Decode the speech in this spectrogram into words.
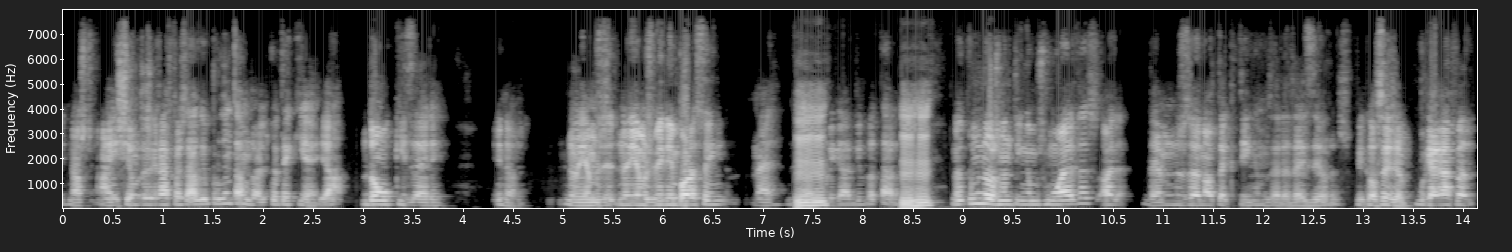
E nós ah, enchemos as garrafas de água e perguntámos, olha, quanto é que é? E, ah, dão o que quiserem. E nós não íamos, não íamos vir embora sem, né? Uhum. Obrigado e boa tarde. Uhum. Como nós não tínhamos moedas, olha, demos-nos a nota que tínhamos, era 10 euros. Fica, ou seja, garrafa,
